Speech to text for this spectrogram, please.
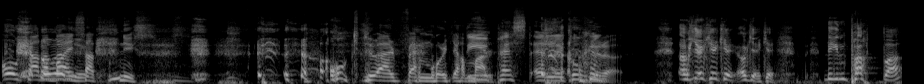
Och han har bajsat nyss. Och du är fem år Det är ju gammal. pest eller kolera. Okej, okej, okej. Din pappa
